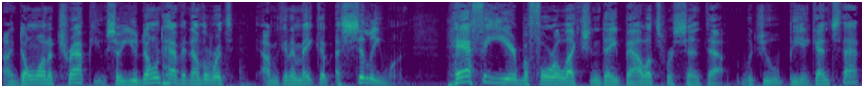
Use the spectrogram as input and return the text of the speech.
I don't want to trap you. So you don't have. In other words, I'm going to make a, a silly one. Half a year before election day, ballots were sent out. Would you be against that,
